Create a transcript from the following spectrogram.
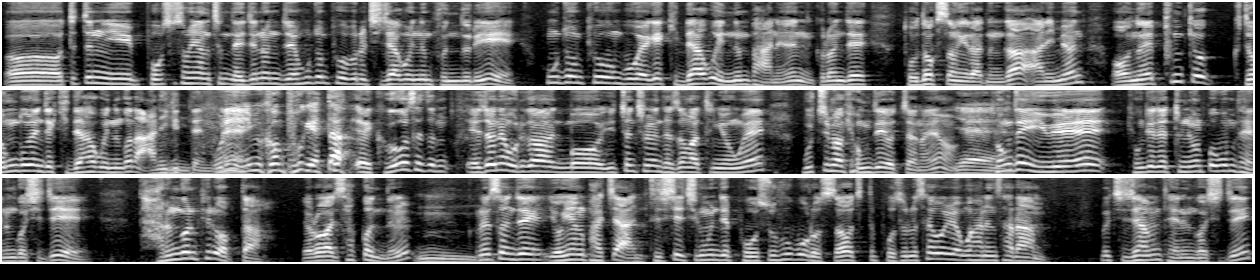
어 어쨌든 이 보수 성향층 내지는 이제 홍준표 후보를 지지하고 있는 분들이 홍준표 후보에게 기대하고 있는 바는 그런 이제 도덕성이라든가 아니면 언어의 품격 그 정도의 이제 기대하고 하고 있는 건 아니기 음. 때문에 우리 이미 그건 포기했다. 예, 그것에 좀 예전에 우리가 뭐 2007년 대선 같은 경우에 묻지마 경제였잖아요. 예. 경제 이외에 경제 대통령을 뽑으면 되는 것이지 다른 건 필요 없다. 여러 가지 사건들. 음. 그래서 이제 영향을 받지 않듯이 지금 이제 보수 후보로서 어쨌든 보수를 세우려고 하는 사람을 지지하면 되는 것이지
